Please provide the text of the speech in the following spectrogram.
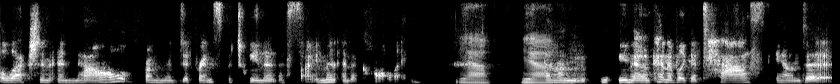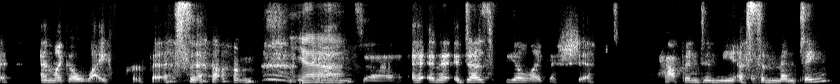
election and now from the difference between an assignment and a calling. Yeah. Yeah. Um, you know, kind of like a task and a, and like a life purpose. um, yeah. And, uh, and it, does feel like a shift happened in me, a cementing.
